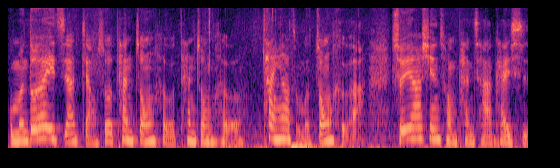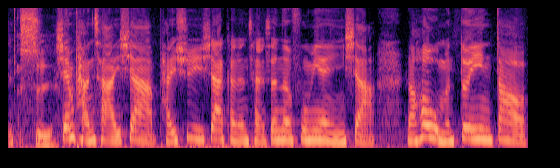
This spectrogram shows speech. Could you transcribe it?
我们都在一直要讲说碳中和，碳中和，碳要怎么中和啊？所以要先从盘查开始，是先盘查一下，排序一下可能产生的负面影响，然后我们对应到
